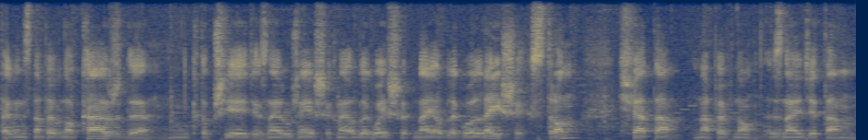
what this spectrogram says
Tak więc na pewno każdy, mm, kto przyjedzie z najróżniejszych, najodległejszych, najodleglejszych stron świata, na pewno znajdzie tam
